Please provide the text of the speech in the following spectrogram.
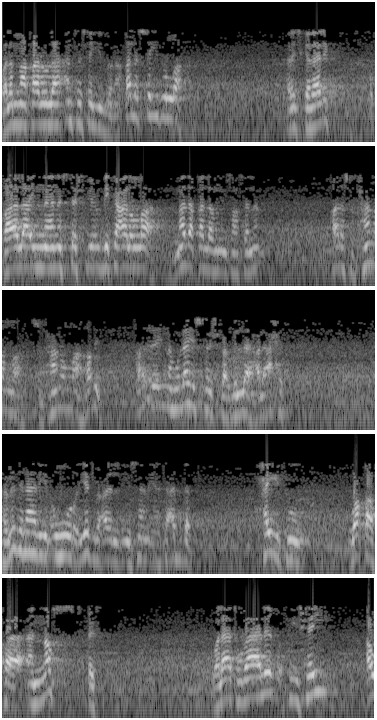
ولما قالوا له أنت سيدنا؟ قال السيد الله. أليس كذلك؟ وقال إنا نستشفع بك على الله. ماذا قال له النبي صلى الله عليه وسلم؟ قال سبحان الله سبحان الله غضب. قال إنه لا يستشفع بالله على أحد. فمثل هذه الأمور يجب على الإنسان أن يتأدب حيث وقف النص قف ولا تبالغ في شيء أو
